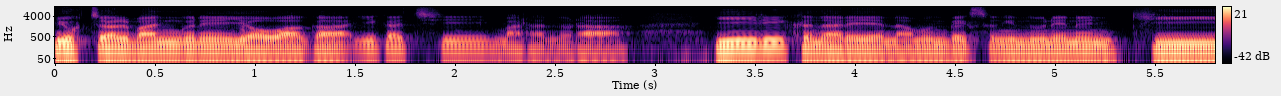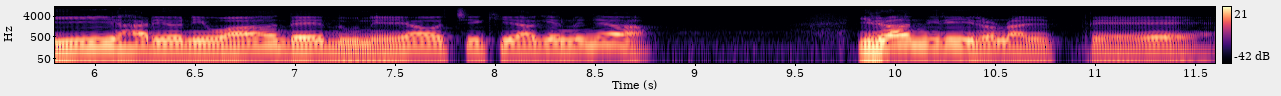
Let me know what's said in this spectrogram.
6절 만군의 여호와가 이같이 말하노라. 이 일이 그날에 남은 백성의 눈에는 기이하려니와 내 눈에야 어찌 기하겠느냐? 이러한 일이 일어날 때이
